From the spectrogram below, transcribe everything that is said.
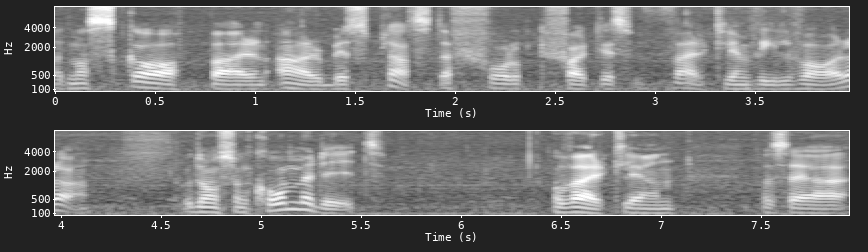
att man skapar en arbetsplats där folk faktiskt verkligen vill vara. Och de som kommer dit och verkligen så att säga,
